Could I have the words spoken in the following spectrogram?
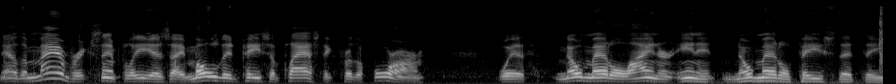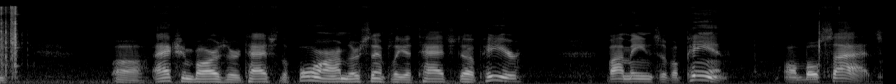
Now the Maverick simply is a molded piece of plastic for the forearm with no metal liner in it, no metal piece that the uh, action bars are attached to the forearm. They're simply attached up here by means of a pin on both sides.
